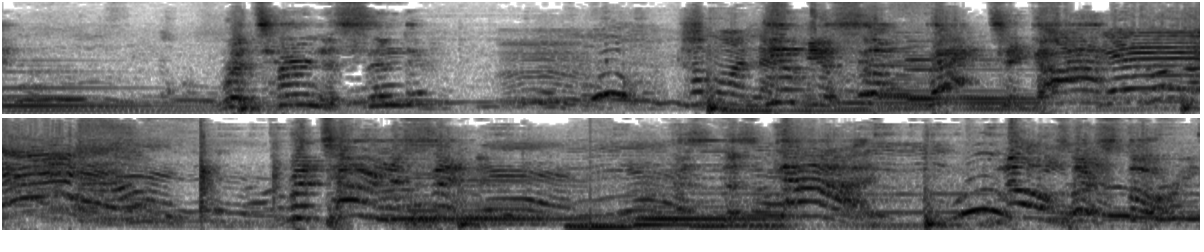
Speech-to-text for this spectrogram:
return the sender. Mm. Come on now. Give yourself back to God. Yes. Return the sender. Because God knows her story.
